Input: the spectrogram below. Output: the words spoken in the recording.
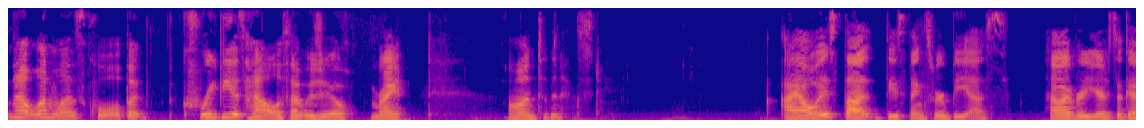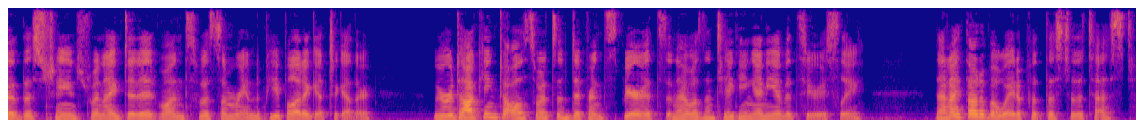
that one was cool, but creepy as hell if that was you. Right. On to the next. I always thought these things were BS. However, years ago, this changed when I did it once with some random people at a get together. We were talking to all sorts of different spirits, and I wasn't taking any of it seriously. Then I thought of a way to put this to the test.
